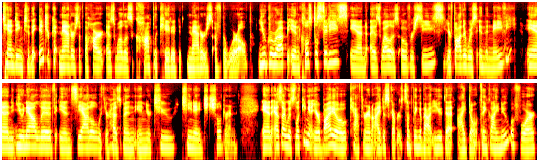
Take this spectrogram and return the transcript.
tending to the intricate matters of the heart as well as complicated matters of the world. You grew up in coastal cities and as well as overseas. Your father was in the Navy and you now live in Seattle with your husband and your two teenage children. And as I was looking at your bio, Katherine, I discovered something about you that I don't think I knew before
